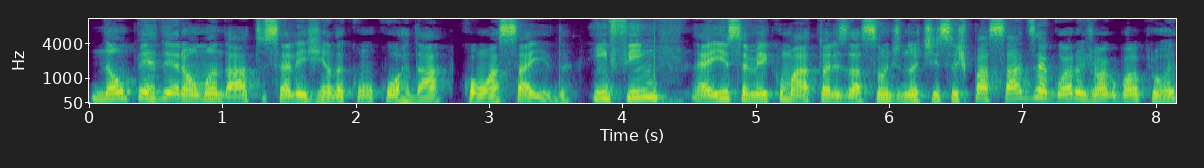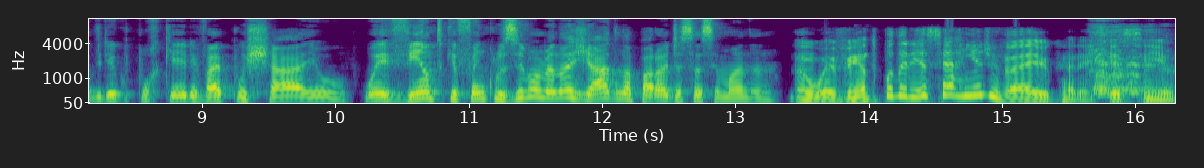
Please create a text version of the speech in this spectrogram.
não perderão o mandato se a legenda concordar com a saída. Enfim, é isso, é meio que uma atualização de notícias passadas e agora eu jogo a bola pro Rodrigo porque ele vai puxar eu, o evento que foi inclusive homenageado na paródia essa semana, né? O evento poderia ser a rinha de velho, cara, que assim, eu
